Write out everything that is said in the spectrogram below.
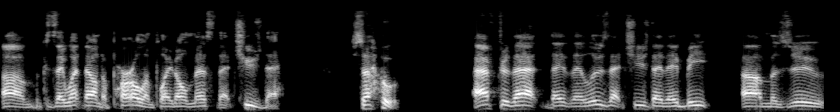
um, because they went down to Pearl and played Ole Miss that Tuesday. So after that, they they lose that Tuesday. They beat uh, Mizzou,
